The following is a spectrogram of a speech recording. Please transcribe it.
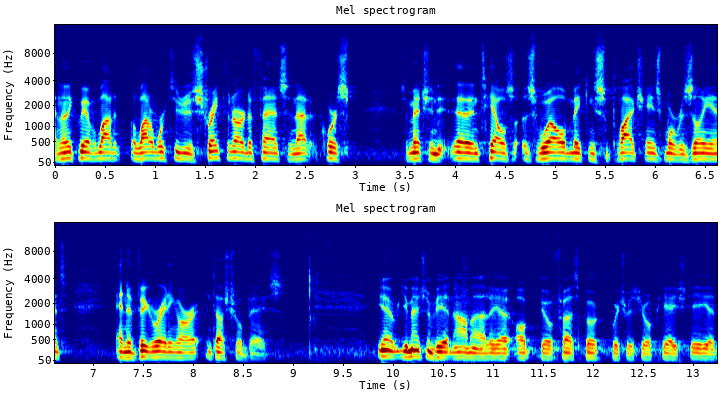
I think we have a lot, of, a lot of work to do to strengthen our defense, and that, of course, as I mentioned, that entails as well making supply chains more resilient and invigorating our industrial base. You know, you mentioned Vietnam earlier, your first book, which was your PhD at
